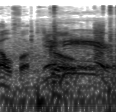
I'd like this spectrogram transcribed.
Alpha, go.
